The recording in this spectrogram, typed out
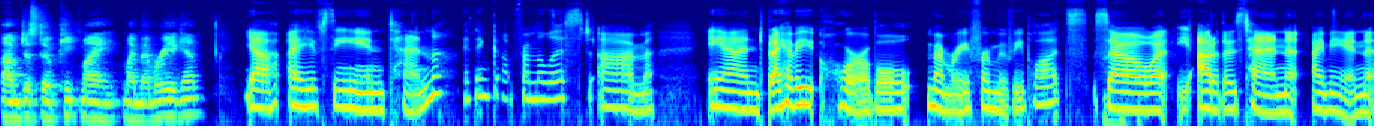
um, just to pique my my memory again. Yeah, I've seen ten, I think, from the list. Um, and but I have a horrible memory for movie plots. So out of those ten, I mean,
